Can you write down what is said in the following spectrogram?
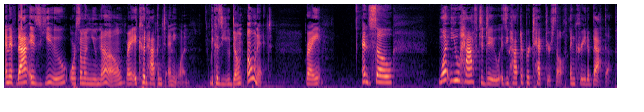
And if that is you or someone you know, right, it could happen to anyone because you don't own it, right? And so, what you have to do is you have to protect yourself and create a backup.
